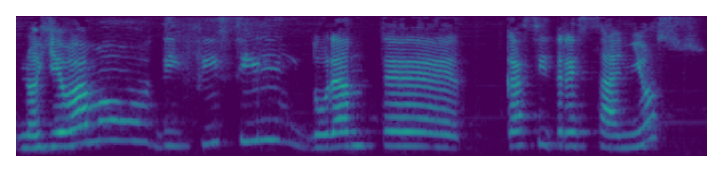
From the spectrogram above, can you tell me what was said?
Nos llevamos difícil durante casi tres años,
